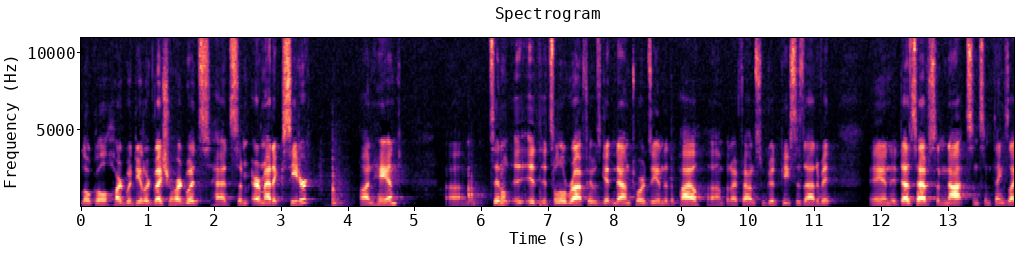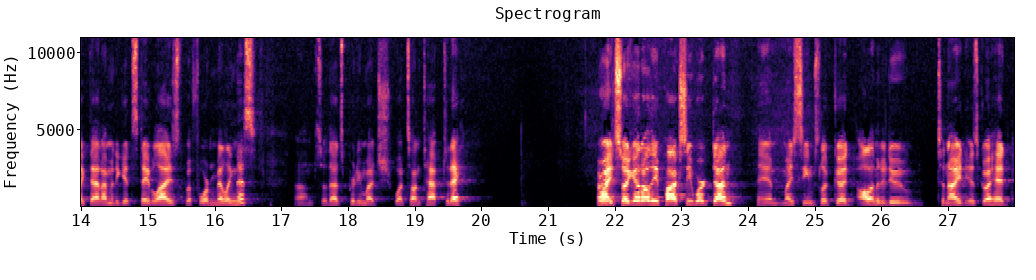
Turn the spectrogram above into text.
local hardwood dealer, Glacier Hardwoods, had some aromatic cedar on hand. Um, it's, in, it, it's, a little rough. It was getting down towards the end of the pile, um, but I found some good pieces out of it. And it does have some knots and some things like that I'm going to get stabilized before milling this. Um, so that's pretty much what's on tap today. All right, so I got all the epoxy work done and my seams look good. All I'm gonna do tonight is go ahead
